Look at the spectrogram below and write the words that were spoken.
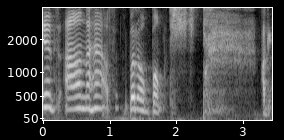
It's on the house. But Okay.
